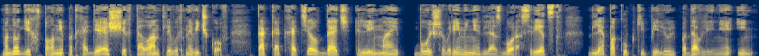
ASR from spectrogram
многих вполне подходящих, талантливых новичков, так как хотел дать Ли Май больше времени для сбора средств для покупки пилюль подавления инь.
